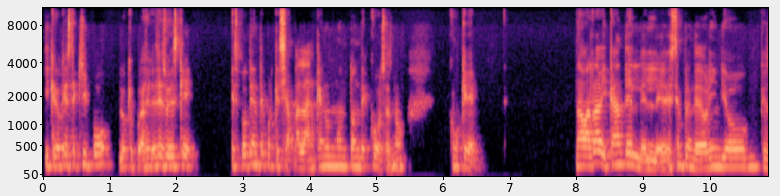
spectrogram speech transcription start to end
Y creo que este equipo lo que puede hacer es eso, es que es potente porque se apalanca en un montón de cosas, ¿no? Como que Naval Ravikant, el, este emprendedor indio que,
